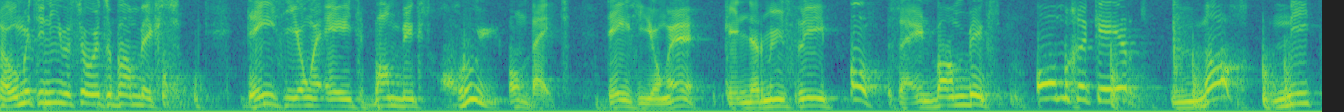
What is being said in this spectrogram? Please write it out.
Zo met die nieuwe soorten Bambix. Deze jongen eet Bambix groeiontbijt. Deze jongen kindermuesli of zijn Bambix. Omgekeerd nog niet.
